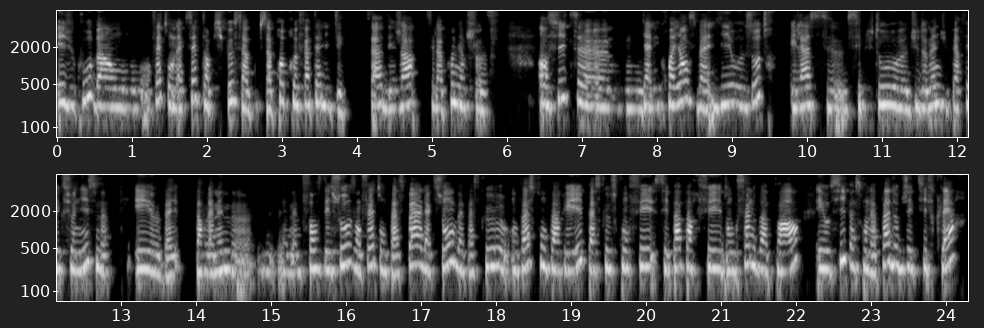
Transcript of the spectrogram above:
Et du coup, ben, en fait, on accepte un petit peu sa, sa propre fatalité. Ça, déjà, c'est la première chose. Ensuite, euh, il y a les croyances bah, liées aux autres. Et là, c'est plutôt euh, du domaine du perfectionnisme. Et bah, par la même euh, la même force des choses, en fait, on passe pas à l'action bah, parce que on va se comparer, parce que ce qu'on fait c'est pas parfait, donc ça ne va pas, et aussi parce qu'on n'a pas d'objectif clair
